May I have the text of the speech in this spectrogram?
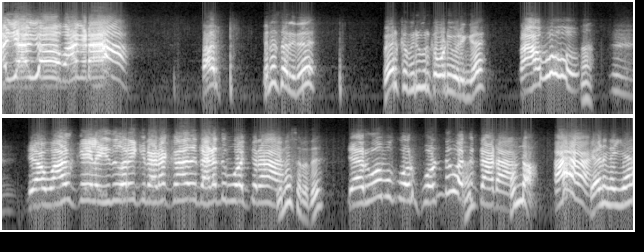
ஐயோ வாங்கடா! சார் என்ன சார் இது? வேர்க்க விறுவிறுக்க ஓடி வரீங்க? ராவு என் வாழ்க்கையில இதுவரைக்கும் நடக்காது நடந்து போச்சுடா. என்ன சார் அது? என் ரூமுக்கு ஒரு பொண்ணு வந்துட்டாடா. பொண்ணா? ஏனுங்க ஐயா.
